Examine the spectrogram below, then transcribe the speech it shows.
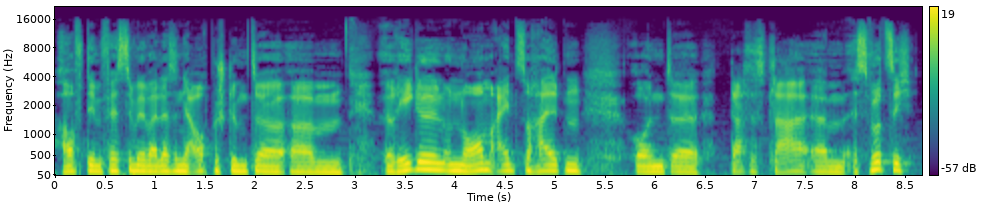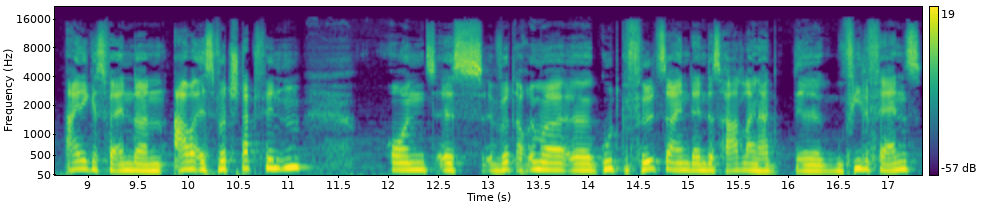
auf dem Festival, weil da sind ja auch bestimmte ähm, Regeln und Normen einzuhalten. Und äh, das ist klar. Ähm, es wird sich einiges verändern, aber es wird stattfinden und es wird auch immer äh, gut gefüllt sein, denn das Hardline hat äh, viele Fans,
